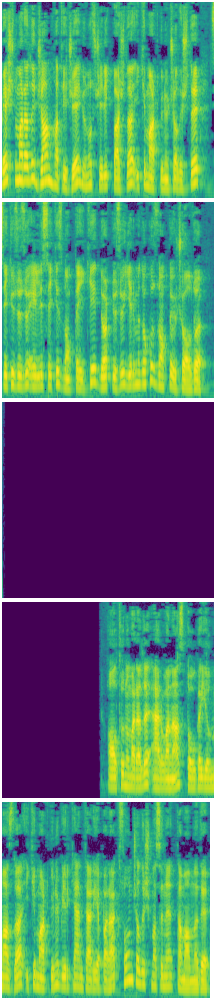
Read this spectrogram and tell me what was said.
5 numaralı Can Hatice Yunus Çelikbaş'la 2 Mart günü çalıştı. 800'ü 58.2, 400'ü 29.3 oldu. Altı numaralı Ervanaz Tolga Yılmaz'la 2 Mart günü bir kenter yaparak son çalışmasını tamamladı.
